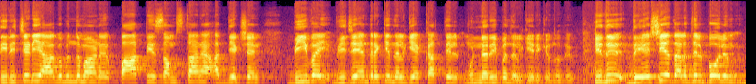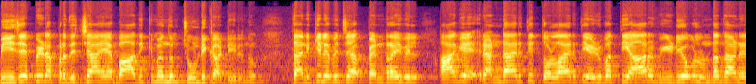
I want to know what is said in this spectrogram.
തിരിച്ചടിയാകുമെന്നുമാണ് പാർട്ടി സംസ്ഥാന അധ്യക്ഷൻ ബി വൈ വിജയേന്ദ്രയ്ക്ക് നൽകിയ കത്തിൽ മുന്നറിയിപ്പ് നൽകിയിരിക്കുന്നത്. ഇത് ദേശീയ തലത്തിൽ പോലും ബി ജെ പിയുടെ പ്രതിച്ഛായയെ ബാധിക്കുമെന്നും ചൂണ്ടിക്കാട്ടിയിരുന്നു. തനിക്ക് ലഭിച്ച പെൻഡ്രൈവിൽ ആകെ രണ്ടായിരത്തി തൊള്ളായിരത്തി എഴുപത്തി ആറ് വീഡിയോകൾ ഉണ്ടെന്നാണ്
